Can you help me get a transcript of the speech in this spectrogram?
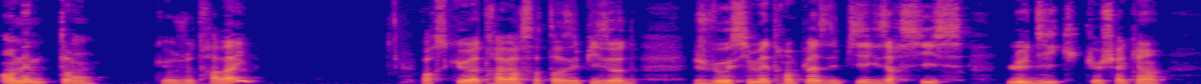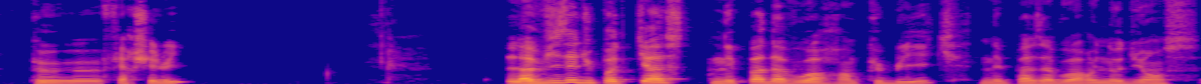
en même temps que je travaille. Parce que à travers certains épisodes, je vais aussi mettre en place des petits exercices ludiques que chacun peut faire chez lui. La visée du podcast n'est pas d'avoir un public, n'est pas avoir une audience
